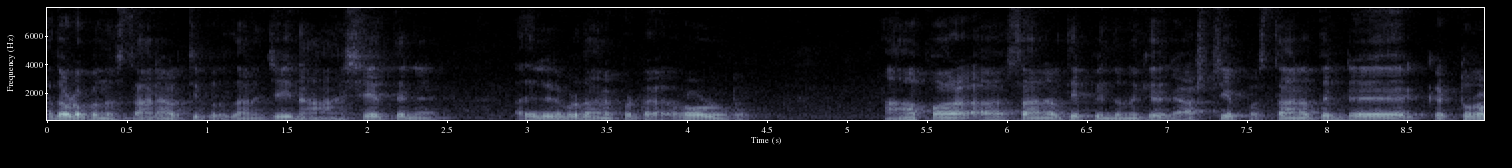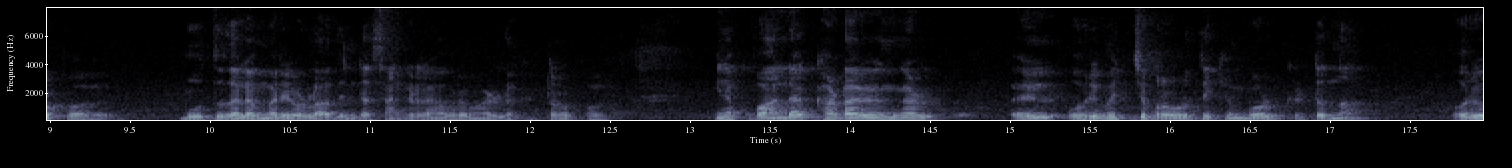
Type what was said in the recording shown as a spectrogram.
അതോടൊപ്പം സ്ഥാനാർത്ഥി പ്രദാനം ചെയ്യുന്ന ആശയത്തിന് അതിലൊരു പ്രധാനപ്പെട്ട റോളുണ്ട്. ആ സ്ഥാനാർത്ഥിയെ പിന്തുണയ്ക്കുന്ന രാഷ്ട്രീയ പ്രസ്ഥാനത്തിന്റെ കെട്ടുറപ്പ് ബൂത്ത് തലം വരെയുള്ള അതിന്റെ സംഘടനാപരമായുള്ള കെട്ടുറപ്പ് ഇങ്ങനെ പല ഘടകങ്ങളിൽ ഒരുമിച്ച് പ്രവർത്തിക്കുമ്പോൾ കിട്ടുന്ന ഒരു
